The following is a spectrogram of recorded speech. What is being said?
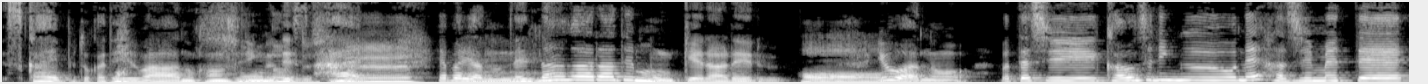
スカイプとか電話のカウンセリングです。そうなんはい。ねやっぱりあの、うん寝ながらでも受けられる。要はあの、私、カウンセリングをね、始めて、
